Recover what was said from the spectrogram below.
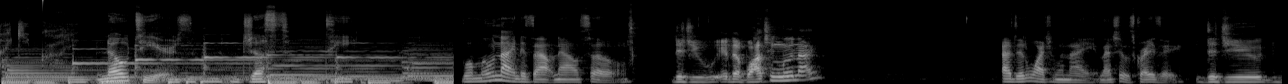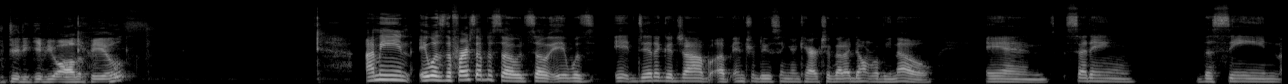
I keep crying. No tears, just tea. Well, Moon Knight is out now, so Did you end up watching Moon Knight? I did watch Moon Knight, and that shit was crazy. Did you? Did he give you all the feels? I mean, it was the first episode, so it was it did a good job of introducing a character that I don't really know and setting the scene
